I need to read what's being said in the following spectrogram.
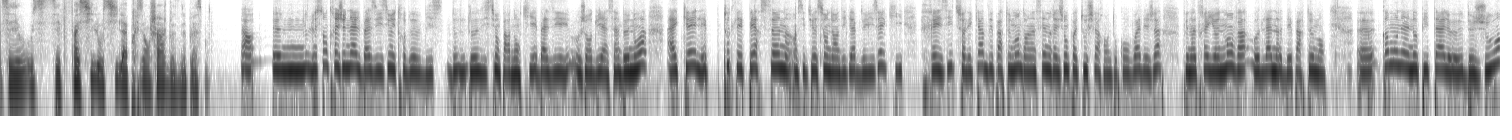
c'est facile aussi la prise en charge de ce déplacement? Le centre régional basse vision et troubles d'audition, pardon, qui est basé aujourd'hui à Saint-Benoît, accueille les toutes les personnes en situation de handicap de visuel qui résident sur les quatre départements dans l'ancienne région Poitou-Charentes. Donc on voit déjà que notre rayonnement va au-delà de notre département. Euh, comme on est un hôpital euh, de jour,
